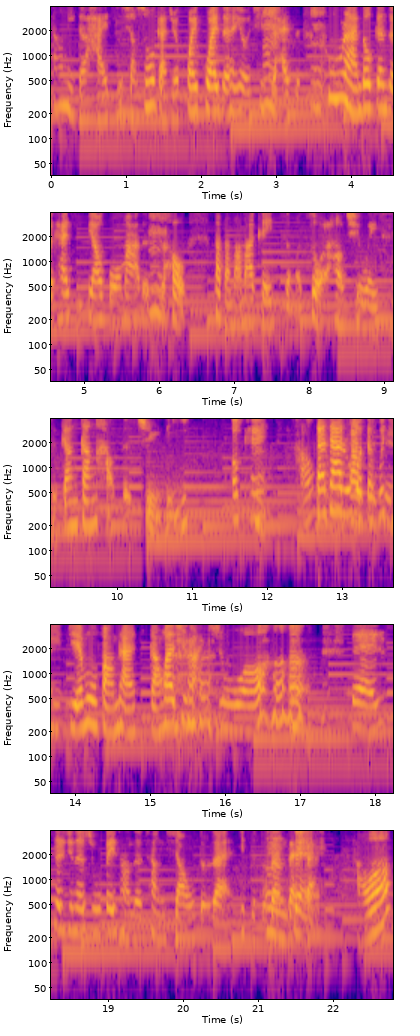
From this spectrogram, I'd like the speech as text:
当你的孩子小时候感觉乖乖的、很有气质，孩子突然都跟着开始飙国骂的时候，爸爸妈妈可以怎么做，然后去维持刚刚好的距离？OK，好，大家如果等不及节目访谈，赶快去买书哦。嗯，对，瑞君的书非常的畅销，对不对？一直不断在卖。嗯、好哦，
